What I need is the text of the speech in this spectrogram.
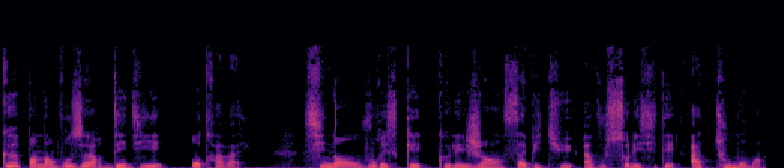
que pendant vos heures dédiées au travail. Sinon, vous risquez que les gens s'habituent à vous solliciter à tout moment.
